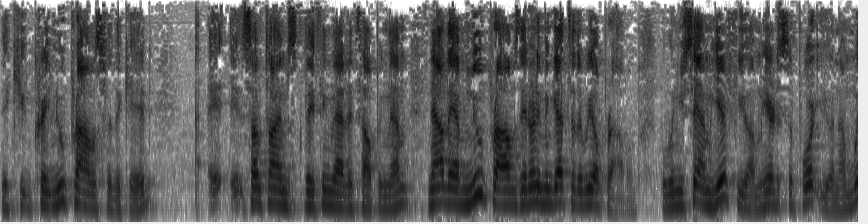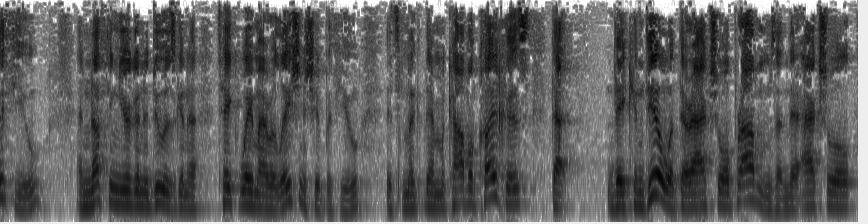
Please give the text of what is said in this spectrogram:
They create new problems for the kid. Sometimes they think that it's helping them. Now they have new problems. They don't even get to the real problem. But when you say, I'm here for you, I'm here to support you, and I'm with you, and nothing you're going to do is going to take away my relationship with you, it's their makabel kaiches that they can deal with their actual problems and their actual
